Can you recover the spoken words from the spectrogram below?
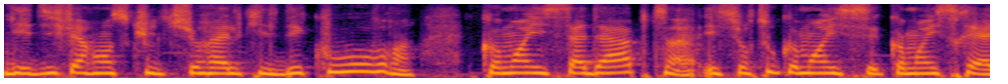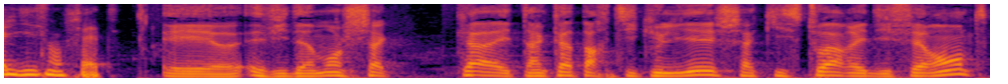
Les différences culturelles qu'il découvre, comment il s'adapte? Et surtout comment il se, comment il se réalise en fait? Et évidemment chaque cas est un cas particulier, chaque histoire est différente.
